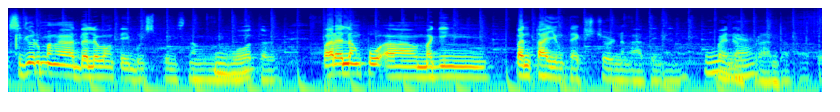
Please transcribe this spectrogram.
Siguro mga dalawang tablespoons ng water. Para lang po ah, maging pantay yung texture ng ating ano, final Talaga? product. Opo.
